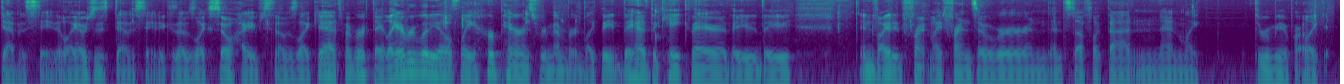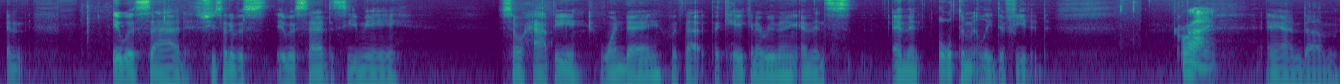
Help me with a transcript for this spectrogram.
devastated. Like I was just devastated because I was like so hyped. I was like, "Yeah, it's my birthday." Like everybody else, like her parents remembered. Like they they had the cake there. They they invited friend my friends over and, and stuff like that and, and like threw me apart like and it was sad. She said it was it was sad to see me so happy one day with that the cake and everything and then and then ultimately defeated. Right. And um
